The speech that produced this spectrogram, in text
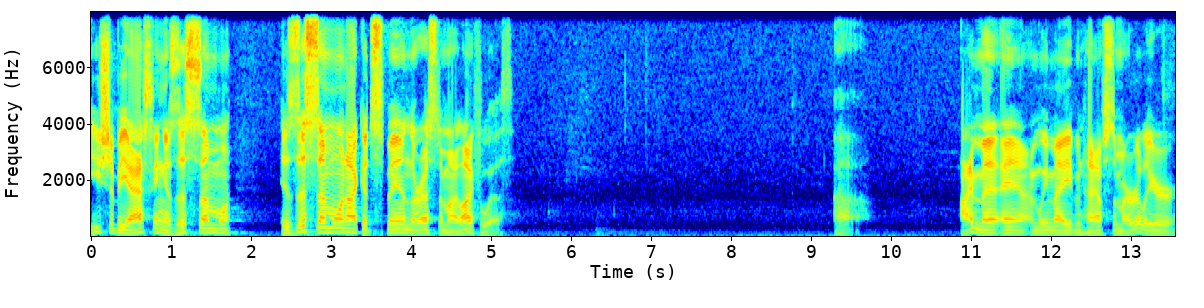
you should be asking, is this someone? Is this someone I could spend the rest of my life with? I met, and we may even have some earlier,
